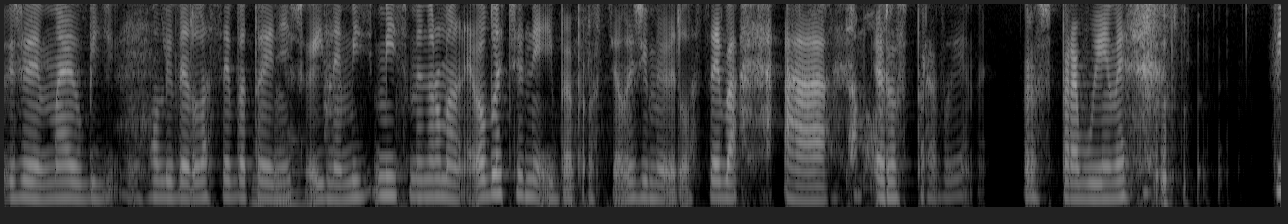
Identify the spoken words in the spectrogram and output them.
že majú byť holí vedľa seba, to je niečo iné. My, my sme normálne oblečení, iba proste ležíme vedľa seba a rozpravujeme. Rozpravujeme sa. Ty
